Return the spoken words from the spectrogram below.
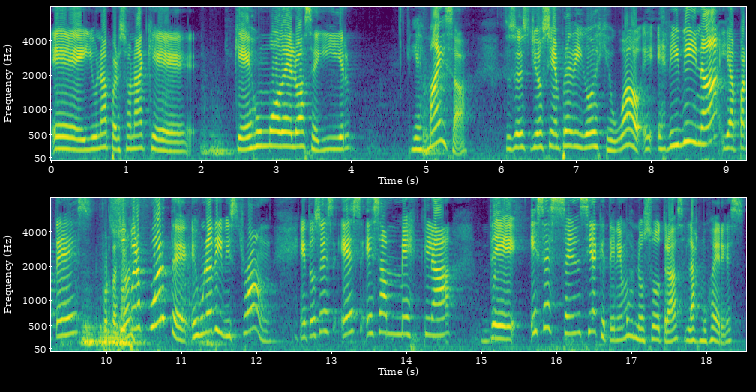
eh, y una persona que, que es un modelo a seguir y es Maisa. Entonces yo siempre digo, es que wow, e- es, divina y aparte es súper fuerte, es una Divi Strong. Entonces es esa mezcla de esa esencia que tenemos nosotras, las mujeres,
